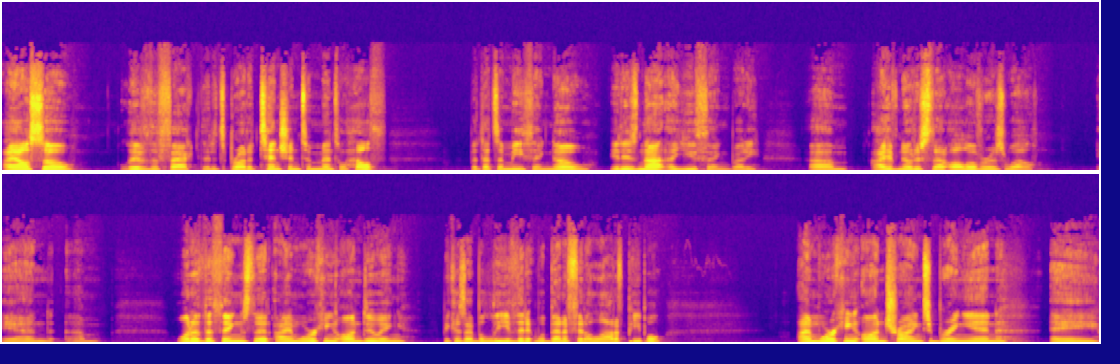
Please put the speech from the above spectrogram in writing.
I also live the fact that it's brought attention to mental health, but that's a me thing. No, it is not a you thing, buddy. Um, I have noticed that all over as well. And um, one of the things that I am working on doing, because I believe that it will benefit a lot of people, I'm working on trying to bring in a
